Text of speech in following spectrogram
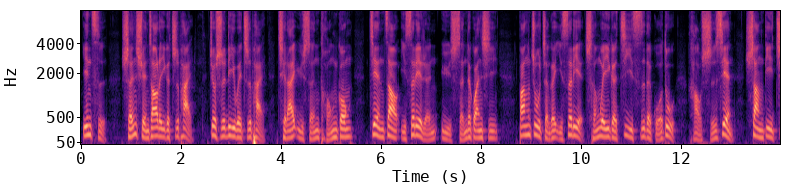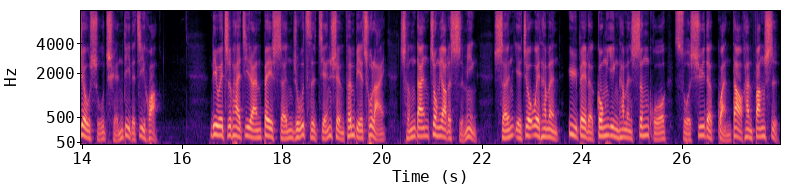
因此，神选召了一个支派，就是利未支派，起来与神同工。建造以色列人与神的关系，帮助整个以色列成为一个祭司的国度，好实现上帝救赎全地的计划。利未支派既然被神如此拣选分别出来，承担重要的使命，神也就为他们预备了供应他们生活所需的管道和方式。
